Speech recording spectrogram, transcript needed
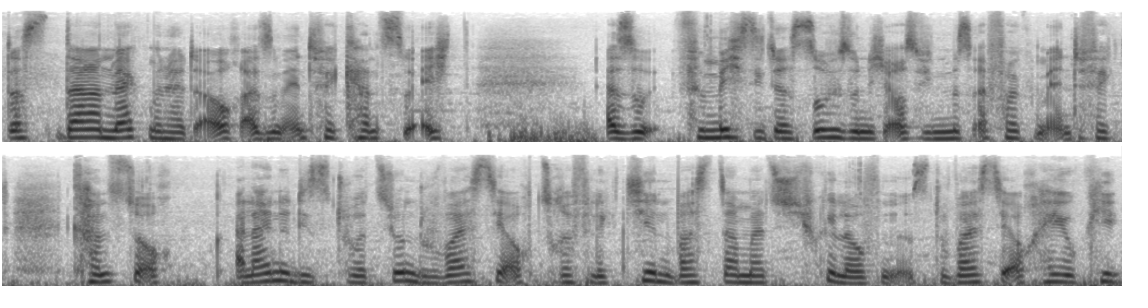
das, daran merkt man halt auch. Also im Endeffekt kannst du echt, also für mich sieht das sowieso nicht aus wie ein Misserfolg. Im Endeffekt kannst du auch alleine die Situation, du weißt ja auch zu reflektieren, was damals schiefgelaufen ist. Du weißt ja auch, hey, okay,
